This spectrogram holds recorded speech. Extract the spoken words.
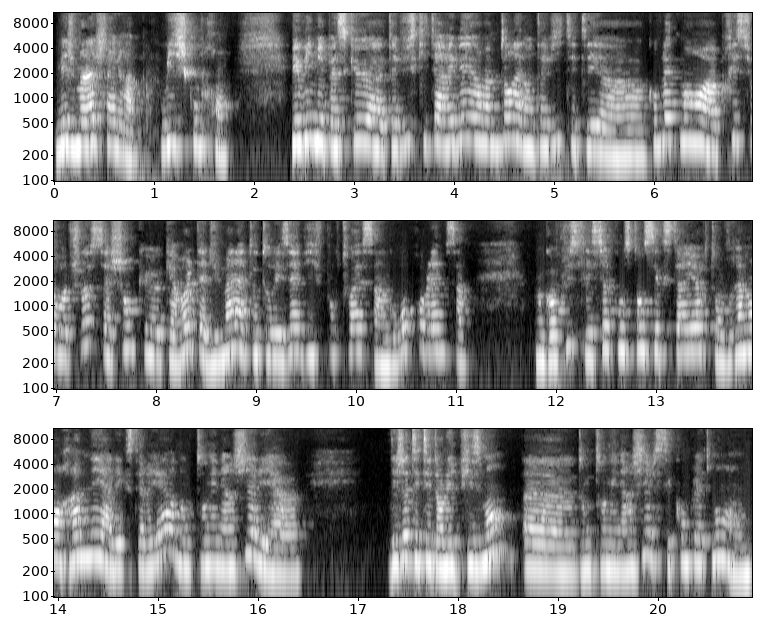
Mais je me lâche la grappe. Oui, je comprends. Mais oui, mais parce que euh, tu as vu ce qui t'est arrivé en même temps là dans ta vie, tu étais euh, complètement prise sur autre chose, sachant que Carole, tu as du mal à t'autoriser à vivre pour toi. C'est un gros problème ça. Donc en plus, les circonstances extérieures t'ont vraiment ramené à l'extérieur, donc ton énergie, elle est, déjà, tu étais dans l'épuisement, euh, donc ton énergie, elle s'est complètement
